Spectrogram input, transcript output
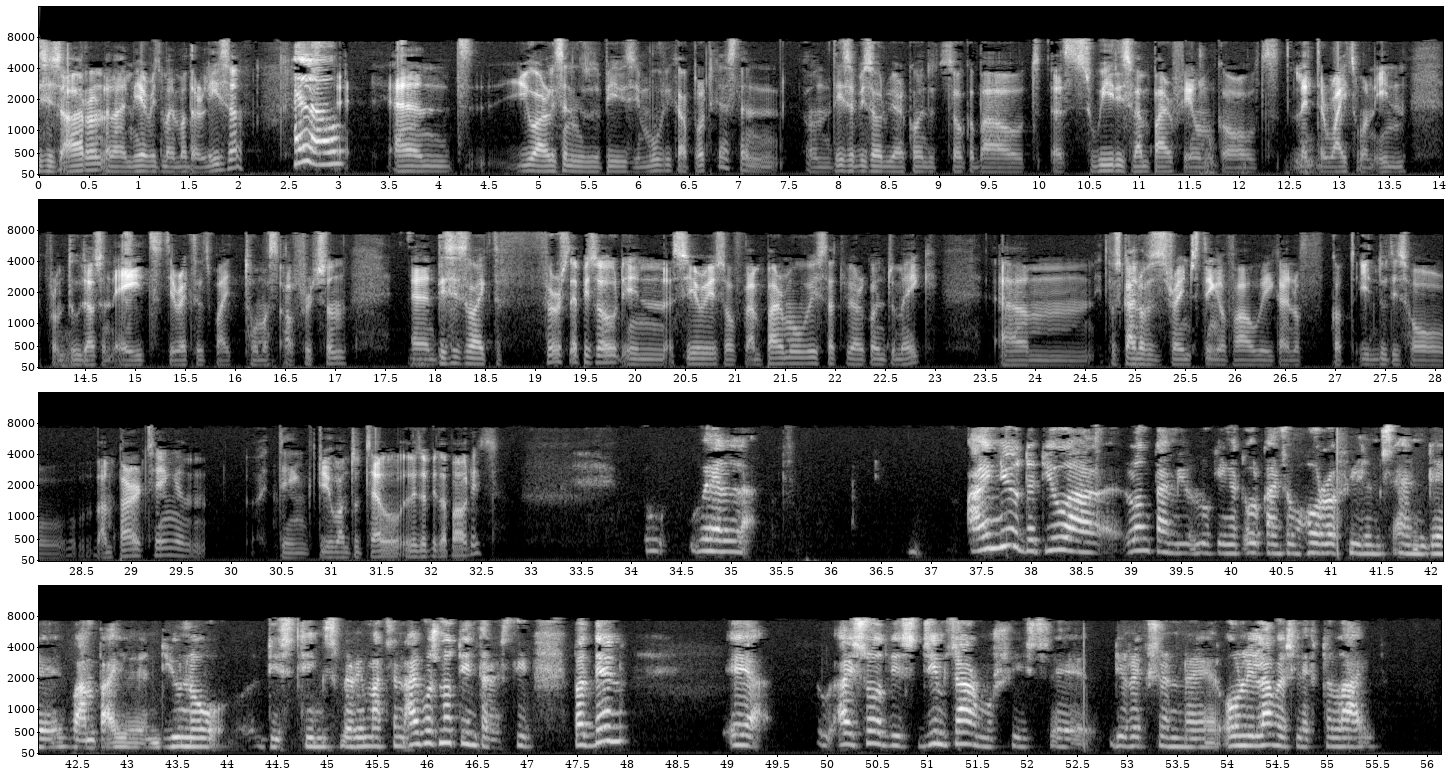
This is Aaron, and I'm here with my mother Lisa. Hello. And you are listening to the PVC Movie Car podcast, and on this episode we are going to talk about a Swedish vampire film called Let the Right One In from 2008, directed by Thomas Alfredson. And this is like the first episode in a series of vampire movies that we are going to make. Um, it was kind of a strange thing of how we kind of got into this whole vampire thing, and do you want to tell a little bit about it? Well, I knew that you are long time you're looking at all kinds of horror films and uh, vampire, and you know these things very much, and I was not interested. But then uh, I saw this Jim Jarmusch's uh, direction, uh, Only Lovers Left Alive.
